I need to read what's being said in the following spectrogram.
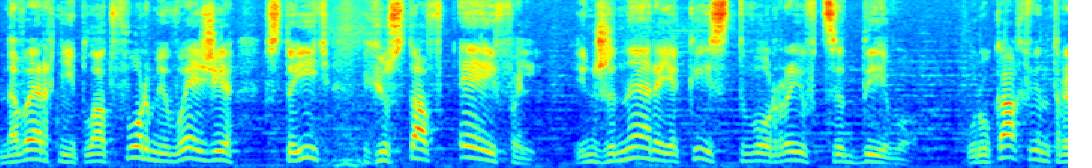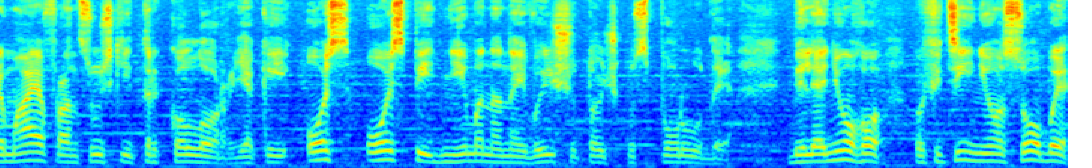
На верхній платформі вежі стоїть Гюстав Ейфель, інженер, який створив це диво. У руках він тримає французький триколор, який ось ось підніме на найвищу точку споруди. Біля нього офіційні особи,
